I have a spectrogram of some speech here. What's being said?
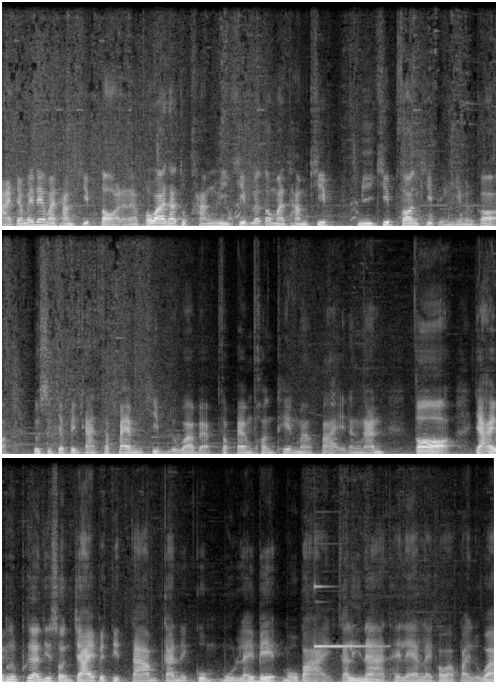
อาจจะไม่ได้มาทำคลิปต่อแล้วนะ เพราะว่าถ้าทุกครั้งมีคลิปแล้วต้องมาทำคลิป มีคลิปซ้อนคลิปอย่างนี้มันก็รู้สึกจะเป็นการสแปมคลิป หรือว่าแบบสแปมคอนเทนต์มากไป ดังนั้น ก็อยากให้เพื่อนๆที่สนใจไปติดตามกันในกลุ่มมูลไลเบ e โมบายกาลีนาไทยแลนด์อะไรก็ว่าไป หรือว่า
